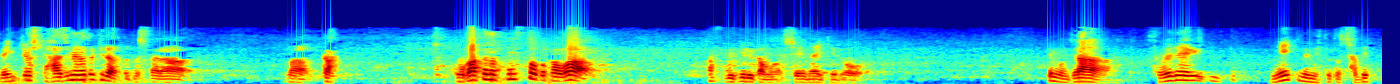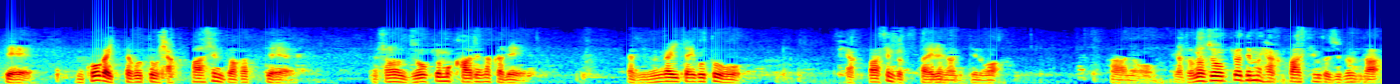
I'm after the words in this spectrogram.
勉強して初めの時だったとしたら、まあ、学語学のテストとかは、パスできるかもしれないけど、でもじゃあ、それでネイティブの人と喋って、向こうが言ったことを100%分かって、その状況も変わる中で、自分が言いたいことを100%伝えるなんていうのは、あの、どの状況でも100%自分が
